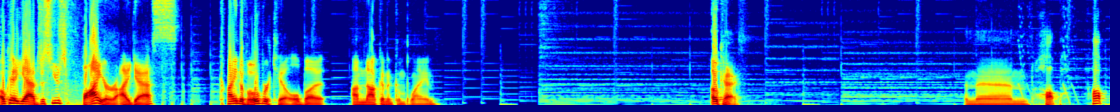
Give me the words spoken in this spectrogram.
Okay, yeah, just use fire, I guess. Kind of overkill, but I'm not gonna complain. Okay. And then hop, hop.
